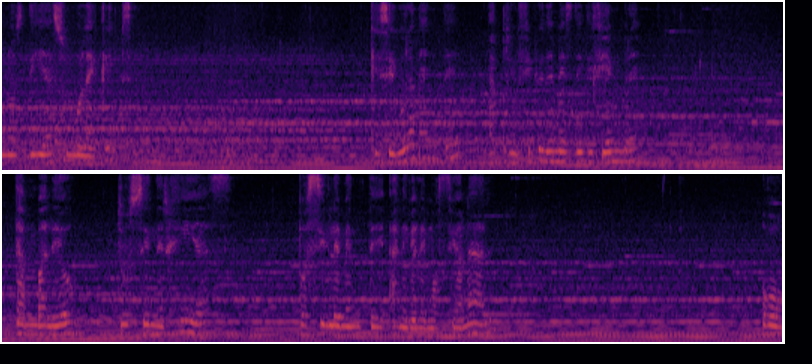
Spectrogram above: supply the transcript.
Unos días hubo la eclipse que seguramente a principio de mes de diciembre tambaleó tus energías, posiblemente a nivel emocional o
